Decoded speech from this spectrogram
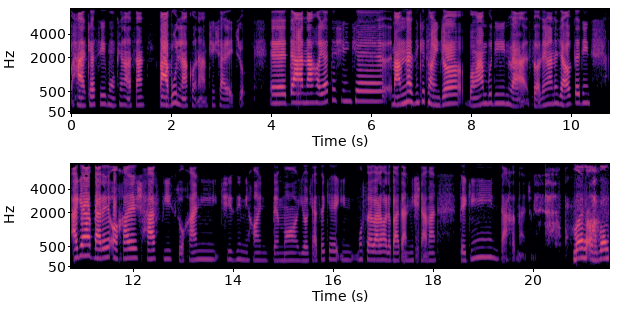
هر کسی ممکنه اصلا قبول نکنه همچین شرایط رو. در نهایتش این که ممنون از اینکه تا اینجا با من بودین و سوال منو جواب دادین. اگر برای آخرش حرفی سخنی چیزی می‌خواین به ما یا کسی که این مصاحبه رو حالا بعدا میشنون بگین در خدمتتون من اول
